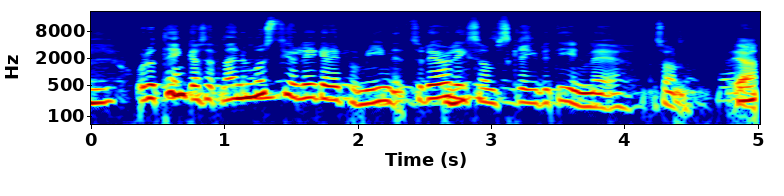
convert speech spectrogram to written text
Mm. Och då tänker jag så att nej nu måste jag lägga det på minnet. Så det har jag liksom skrivit in med sån ja,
